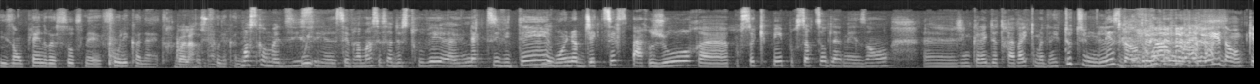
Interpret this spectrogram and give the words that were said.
Ils ont plein de ressources, mais il faut les connaître. Voilà. Il faut les connaître. Moi, ce qu'on m'a dit, Oui. c'est, c'est vraiment c'est ça, de se trouver une activité ou un objectif par jour pour s'occuper, pour sortir de la maison. J'ai une collègue de travail qui m'a donné toute une liste d'endroits où aller, donc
